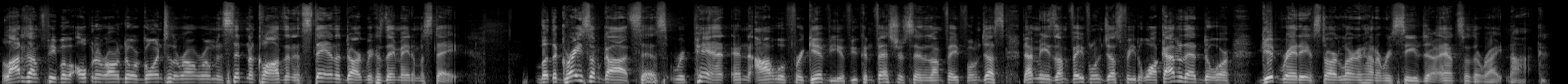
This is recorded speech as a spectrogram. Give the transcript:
a lot of times people open the wrong door, go into the wrong room, and sit in the closet and stay in the dark because they made a mistake. But the grace of God says, repent and I will forgive you. If you confess your sins, I'm faithful and just. That means I'm faithful and just for you to walk out of that door, get ready, and start learning how to receive to answer the right knock.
